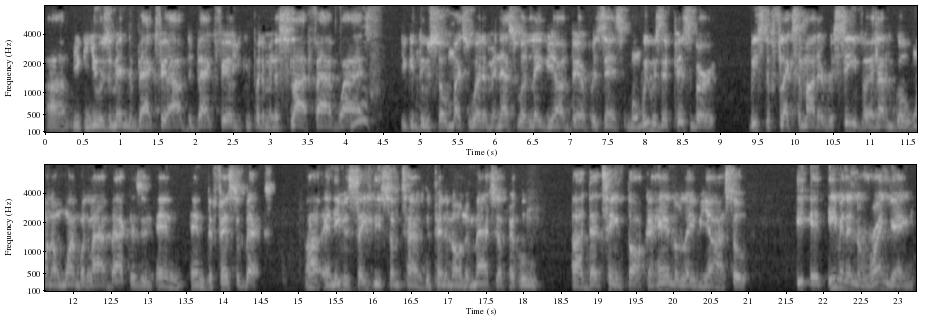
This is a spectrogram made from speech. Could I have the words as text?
Um, you can use him in the backfield, out the backfield. You can put him in the slot, five wides. You can do so much with him, and that's what Le'Veon Bell presents. When we was in Pittsburgh, we used to flex him out at receiver and let him go one on one with linebackers and, and, and defensive backs, uh, and even safeties sometimes, depending on the matchup and who uh, that team thought could handle Le'Veon. So and even in the run game,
